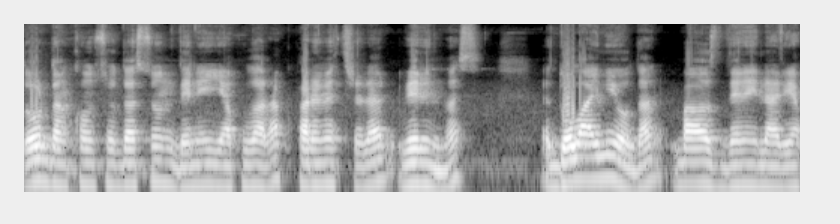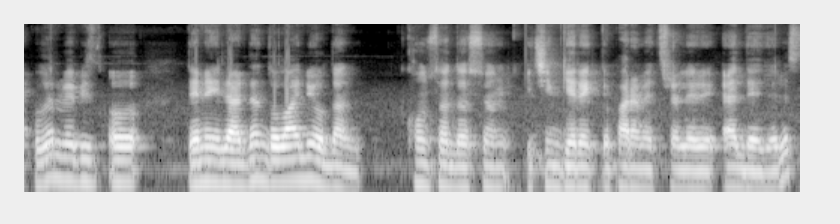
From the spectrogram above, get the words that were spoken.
doğrudan konsolidasyon deneyi yapılarak parametreler verilmez. E, dolaylı yoldan bazı deneyler yapılır ve biz o deneylerden dolaylı yoldan konsolidasyon için gerekli parametreleri elde ederiz.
